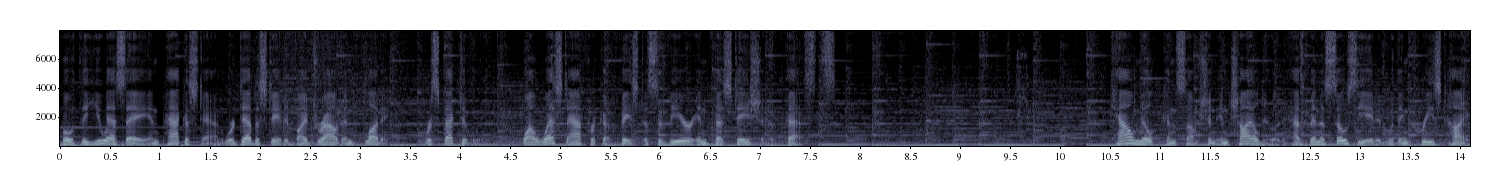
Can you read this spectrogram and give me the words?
Both the USA and Pakistan were devastated by drought and flooding, respectively, while West Africa faced a severe infestation of pests. Cow milk consumption in childhood has been associated with increased height,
